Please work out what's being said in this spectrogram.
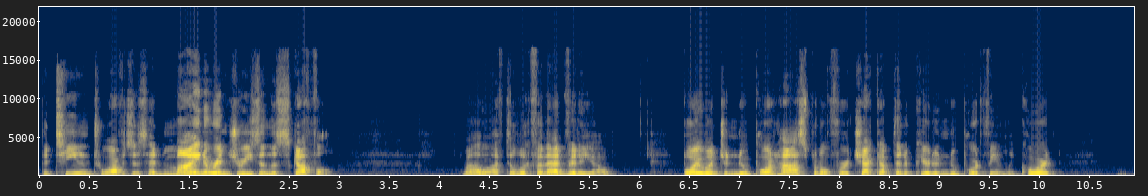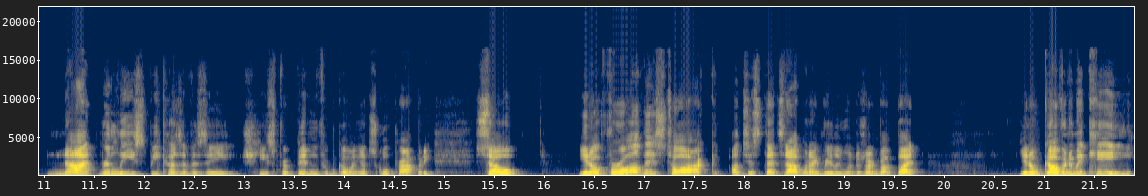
The teen and two officers had minor injuries in the scuffle. Well, we'll have to look for that video. Boy went to Newport Hospital for a checkup, then appeared in Newport Family Court. Not released because of his age. He's forbidden from going on school property. So, you know, for all this talk, I'll just, that's not what I really want to talk about. But, you know, Governor McKee,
